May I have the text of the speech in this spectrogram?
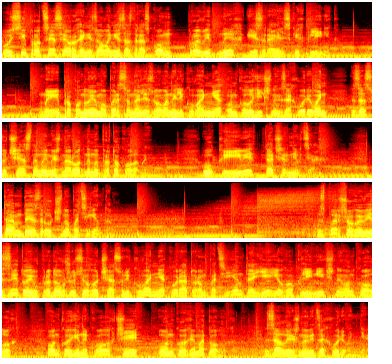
Усі процеси організовані за зразком провідних ізраїльських клінік. Ми пропонуємо персоналізоване лікування онкологічних захворювань за сучасними міжнародними протоколами у Києві та Чернівцях, там, де зручно пацієнтам. З першого візиту і впродовж усього часу лікування куратором пацієнта є його клінічний онколог, онкогінеколог чи онкогематолог, залежно від захворювання.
